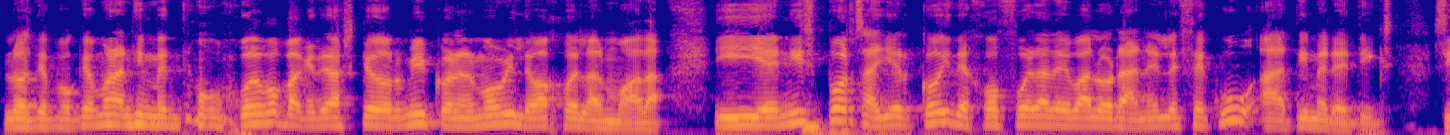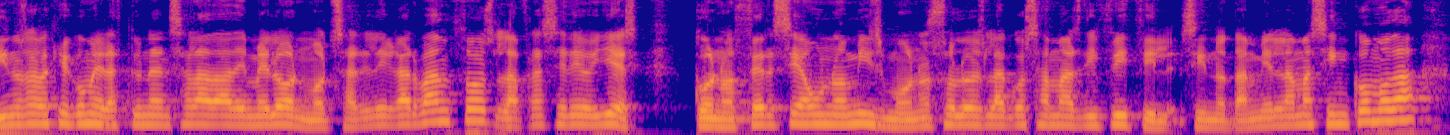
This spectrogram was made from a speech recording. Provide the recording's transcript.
los de Pokémon han inventado un juego para que tengas que dormir con el móvil debajo de la almohada. Y en esports, ayer Koi dejó fuera de Valorant LCQ a Team. Si no sabes qué comer, hazte una ensalada de melón, mozzarella y garbanzos. La de hoy es: conocerse a uno mismo no solo es la cosa más difícil, sino también la más incómoda.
